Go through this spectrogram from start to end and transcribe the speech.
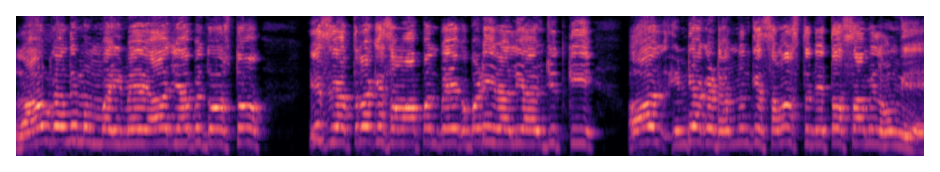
राहुल गांधी मुंबई में। आज यहाँ पे दोस्तों इस यात्रा के समापन पर एक बड़ी रैली आयोजित की और इंडिया गठबंधन के समस्त नेता शामिल होंगे।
